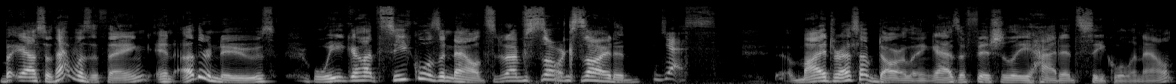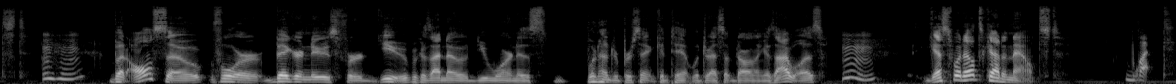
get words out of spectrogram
But yeah, so that was a thing. In other news, we got sequels announced, and I'm so excited. yes. My Dress Up Darling has officially had its sequel announced. Mm-hmm. But also for bigger news for you, because I know you weren't as 100% content with Dress Up Darling as I was. Mm. Guess what else got announced? What?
